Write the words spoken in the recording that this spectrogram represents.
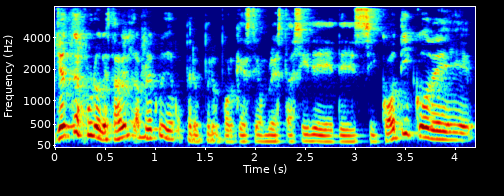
yo te juro que estaba viendo la película y digo, pero, pero ¿por qué este hombre está así de, psicótico? De...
